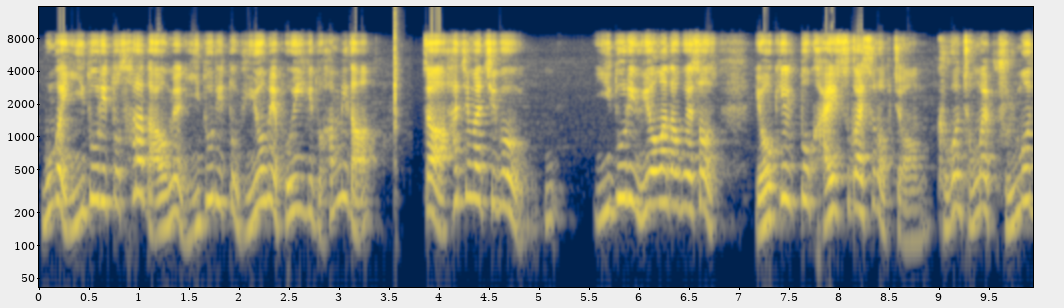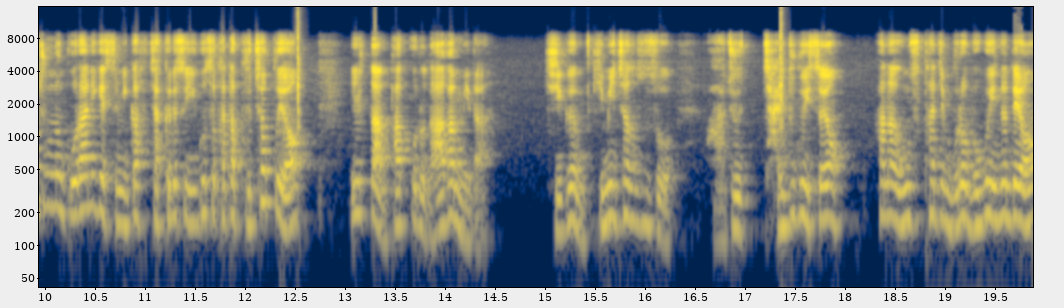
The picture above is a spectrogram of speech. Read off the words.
뭔가 이 돌이 또 살아나오면 이 돌이 또 위험해 보이기도 합니다. 자, 하지만 지금 이 돌이 위험하다고 해서 여길 또갈 수가 갈 수는 없죠. 그건 정말 굶어 죽는 꼴 아니겠습니까? 자, 그래서 이곳을 갖다 붙였고요. 일단 밖으로 나갑니다. 지금 김인찬 선수 아주 잘 두고 있어요. 하나 응수타진 물어보고 있는데요.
